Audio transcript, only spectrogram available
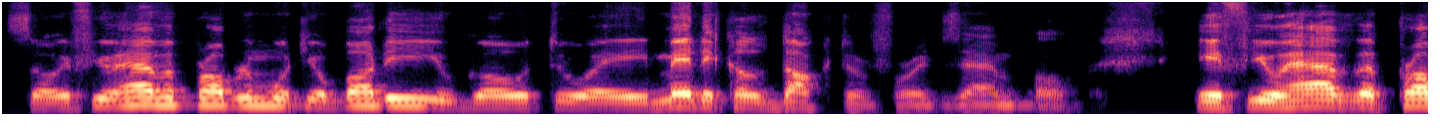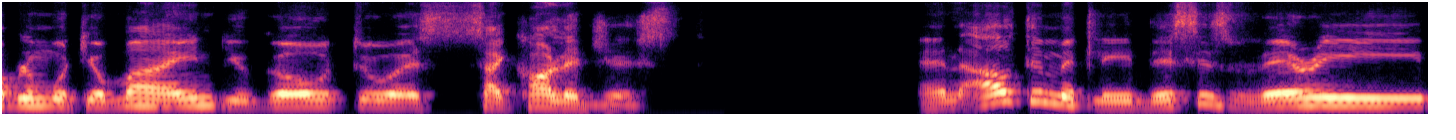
so if you have a problem with your body, you go to a medical doctor, for example. If you have a problem with your mind, you go to a psychologist. And ultimately, this is very,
